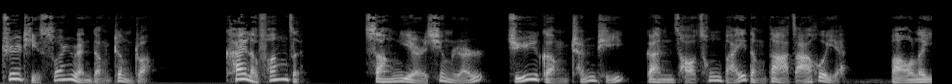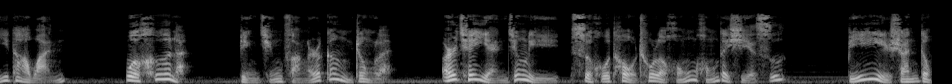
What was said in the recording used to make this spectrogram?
肢体酸软等症状，开了方子：桑叶、杏仁、桔梗、陈皮、甘草、葱白等大杂烩呀，煲了一大碗。我喝了，病情反而更重了，而且眼睛里似乎透出了红红的血丝，鼻翼煽动。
